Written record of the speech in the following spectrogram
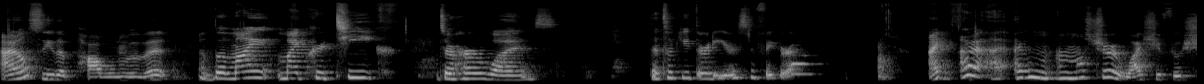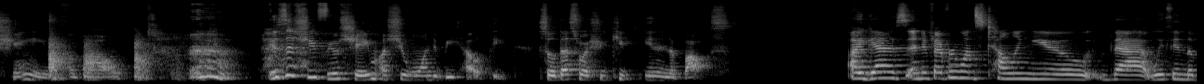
I don't see the problem with it. But my my critique to her was that took you 30 years to figure out. I, I, I I'm, I'm not sure why she feels shame about. Is it she feels shame or she want to be healthy? So that's why she keep in the box. I guess, and if everyone's telling you that within the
